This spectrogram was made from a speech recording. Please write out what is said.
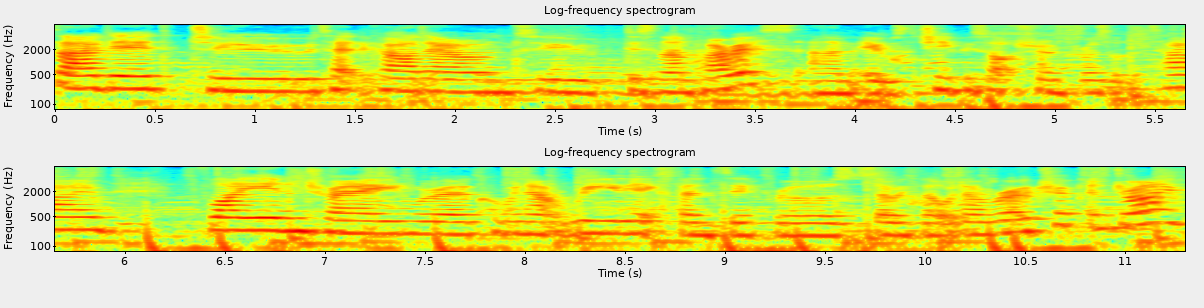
Decided to take the car down to Disneyland Paris. Um, it was the cheapest option for us at the time. Flying and train were coming out really expensive for us, so we thought we'd have a road trip and drive.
